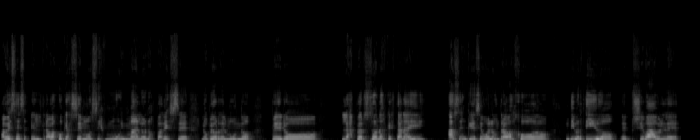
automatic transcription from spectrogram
A veces el trabajo que hacemos es muy malo, nos parece lo peor del mundo, pero las personas que están ahí hacen que se vuelva un trabajo divertido, eh, llevable,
